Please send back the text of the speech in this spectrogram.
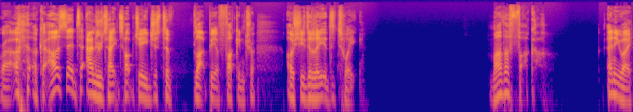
Right. Okay. I said to Andrew Tate, top G, just to like be a fucking. Tr- oh, she deleted the tweet. Motherfucker. Anyway,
